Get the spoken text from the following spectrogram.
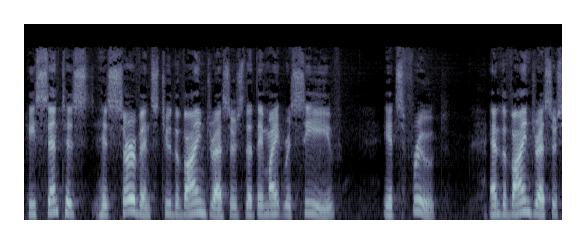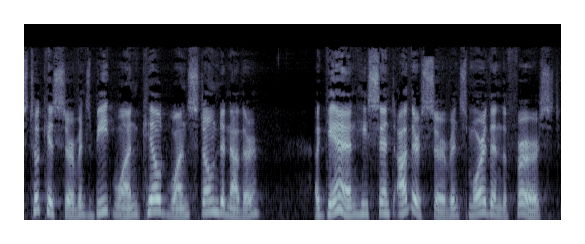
he sent his, his servants to the vine dressers that they might receive its fruit. And the vine dressers took his servants, beat one, killed one, stoned another. Again, he sent other servants, more than the first,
